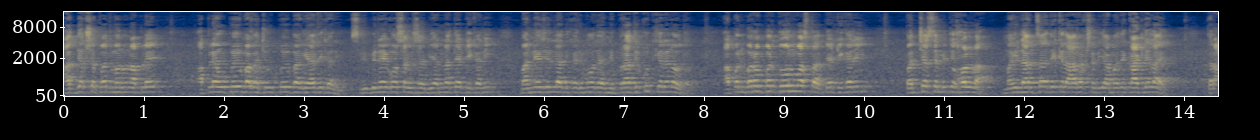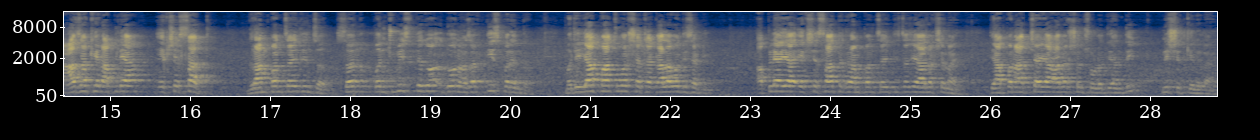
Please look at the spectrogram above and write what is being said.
अध्यक्षपद म्हणून आपले आपल्या उपविभागाचे उपविभागीय अधिकारी श्री विनय गोसावी साहेब यांना त्या ठिकाणी मान्य जिल्हाधिकारी महोदयांनी प्राधिकृत केलेलं होतं. आपण बरोबर दोन वाजता त्या ठिकाणी पंचायत समिती हॉलला महिलांचं देखील आरक्षण यामध्ये काढलेलं आहे. तर आज अखेर आपल्या एकशे सात ग्रामपंचायतींचं सन पंचवीस ते दो दोन हजार तीसपर्यंत म्हणजे या पाच वर्षाच्या कालावधीसाठी आपल्या या एकशे सात ग्रामपंचायतीचं जे आरक्षण आहे ते आपण आजच्या या आरक्षण सोडतीअंती निश्चित केलेलं आहे.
